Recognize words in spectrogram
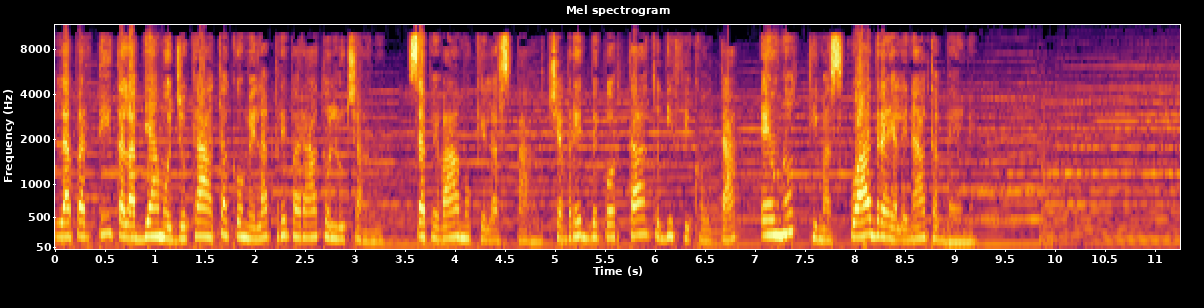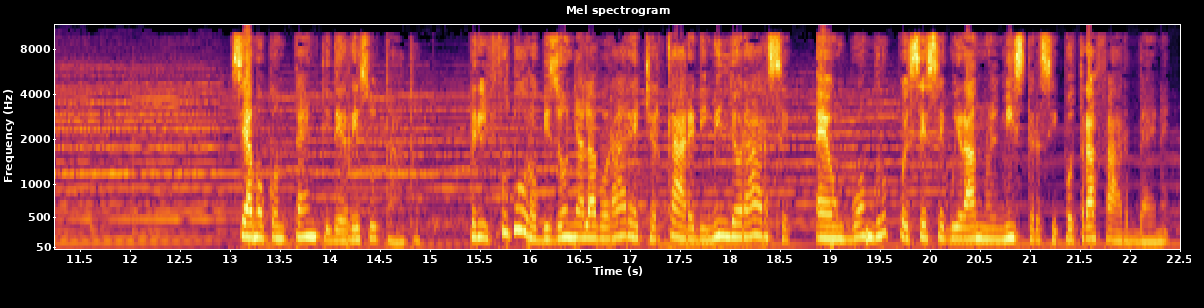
La partita l'abbiamo giocata come l'ha preparato Luciano, sapevamo che la SPAL ci avrebbe portato difficoltà, è un'ottima squadra e allenata bene. Siamo contenti del risultato. Per il futuro bisogna lavorare e cercare di migliorarsi, è un buon gruppo e se seguiranno il mister si potrà far bene.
